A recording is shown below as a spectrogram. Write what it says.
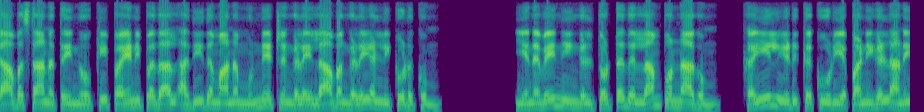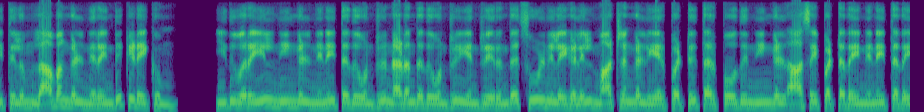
லாபஸ்தானத்தை நோக்கி பயணிப்பதால் அதீதமான முன்னேற்றங்களை லாபங்களை அள்ளிக் கொடுக்கும். எனவே நீங்கள் தொட்டதெல்லாம் பொன்னாகும். கையில் எடுக்கக்கூடிய பணிகள் அனைத்திலும் லாபங்கள் நிறைந்து கிடைக்கும். இதுவரையில் நீங்கள் நினைத்தது ஒன்று நடந்தது ஒன்று என்று இருந்த சூழ்நிலைகளில் மாற்றங்கள் ஏற்பட்டு தற்போது நீங்கள் ஆசைப்பட்டதை நினைத்ததை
